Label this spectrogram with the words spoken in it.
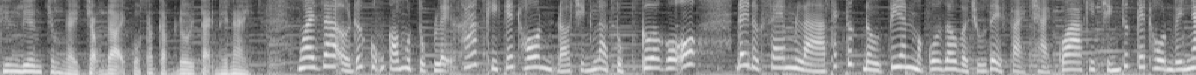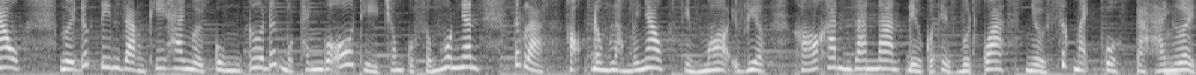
thiêng liêng trong ngày trọng đại của các cặp đôi tại nơi này. Ngoài ra ở Đức cũng có một tục lệ khác khi kết hôn, đó chính là tục cưa gỗ. Đây được xem là thách thức đầu tiên mà cô dâu và chú rể phải trải qua khi chính thức kết hôn với nhau. Người Đức tin rằng khi hai người cùng cưa đứt một thanh gỗ thì trong cuộc sống hôn nhân, tức là họ đồng lòng với nhau thì mọi việc khó khăn gian nan đều có thể vượt qua nhờ sức mạnh của cả hai người.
